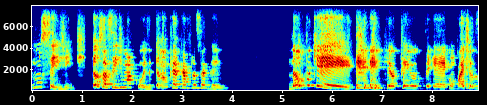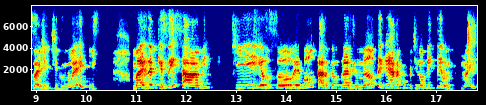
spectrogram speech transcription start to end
Não sei, gente. Eu só sei de uma coisa. Eu não quero que a França ganhe. Não porque eu tenho é, compaixão dos argentinos, não é isso. Mas é porque vocês sabem que eu sou revoltada pelo Brasil não ter ganhado a Copa de 98. Mas,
